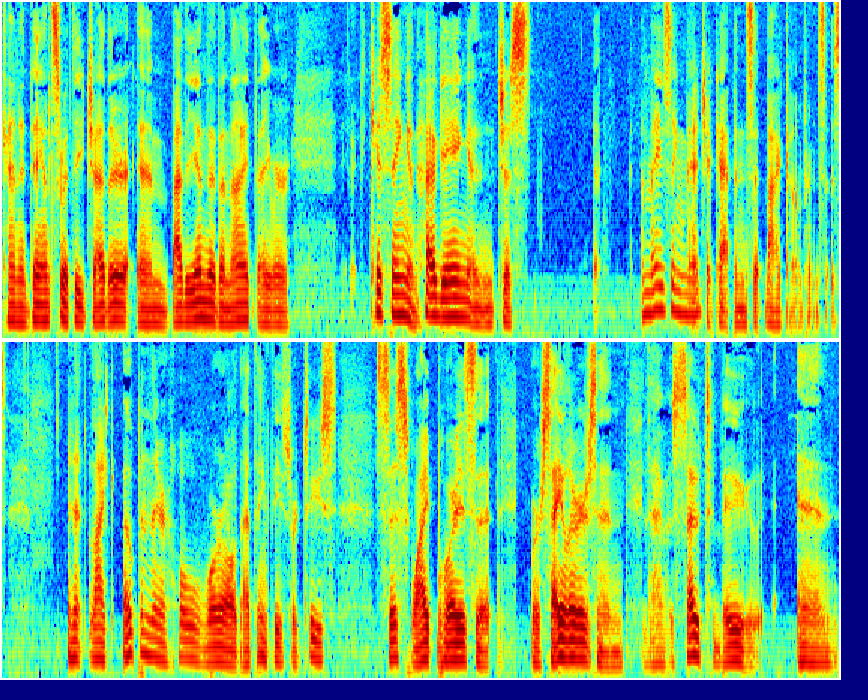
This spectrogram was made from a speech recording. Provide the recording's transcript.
kind of dance with each other. And by the end of the night, they were kissing and hugging and just amazing magic happens at bi conferences. And it like opened their whole world. I think these were two cis white boys that were sailors, and that was so taboo. And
